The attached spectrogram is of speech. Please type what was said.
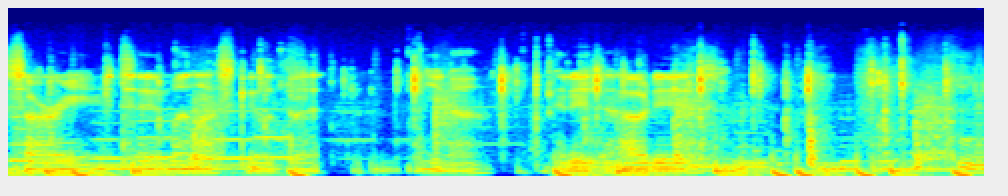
Sorry to my last guild, but you know, it is how it is. Ooh,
